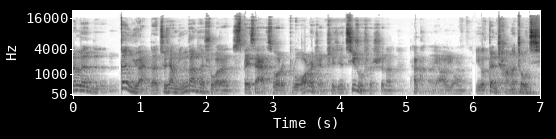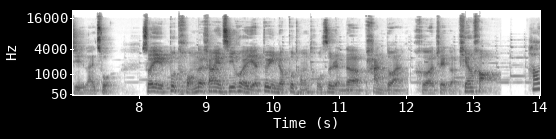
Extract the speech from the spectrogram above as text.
那么更远的，就像您刚才说的，SpaceX 或者 Blue Origin 这些基础设施呢，它可能要用一个更长的周期来做。所以不同的商业机会也对应着不同投资人的判断和这个偏好。好，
